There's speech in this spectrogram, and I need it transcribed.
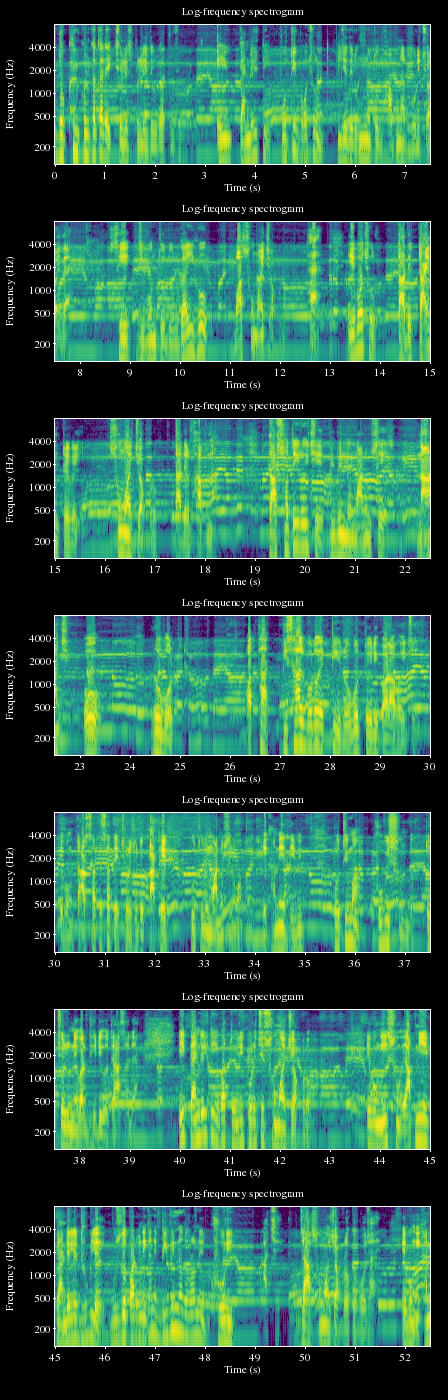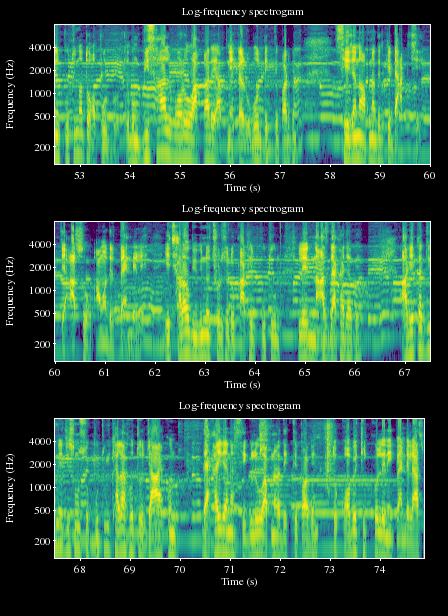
দক্ষিণ কলকাতার একচল্লিশ পল্লী দুর্গাপুজো। এই প্যান্ডেলটি প্রতি বছর নিজেদের উন্নত ভাবনার পরিচয় দেয়। সে জীবন্ত দুর্গাই হোক বা সময় চক্র। হ্যাঁ এবছর তাদের টাইম ট্রেভেল সময় চক্র, তাদের ভাবনা। তার সাথেই রয়েছে বিভিন্ন মানুষের নাচ ও রোবট। অর্থাৎ বিশাল বড় একটি রোবট তৈরি করা হয়েছে এবং তার সাথে সাথে ছোট ছোট কাঠের পুতুল মানুষের মতো। এখানে দেবী প্রতিমা খুবই সুন্দর। তো চলুন এবার ভিডিওতে আসা যাক। এই প্যান্ডেলটি এবার তৈরি করেছে সময় চক্র। এবং এই আপনি এই প্যান্ডেলে ঢুকলে বুঝতে পারবেন এখানে বিভিন্ন ধরনের ঘড়ি আছে, যা সময় চক্রকে বোঝায়। এবং এখানের প্রতিমা তো অপূর্ব এবং বিশাল বড় আকারে আপনি একটা রোবট দেখতে পারবেন। সে যেন আপনাদেরকে ডাকছে যে, আসো আমাদের প্যান্ডেলে। এছাড়াও বিভিন্ন ছোট ছোট কাঠের পুতুলের নাচ দেখা যাবে। আগেকার দিনে যে সমস্ত পুতুল খেলা হতো, যা এখন দেখাই যায় না, সেগুলোও আপনারা দেখতে পাবেন তো কবে ঠিক করলেন এই প্যান্ডেলে আসবে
